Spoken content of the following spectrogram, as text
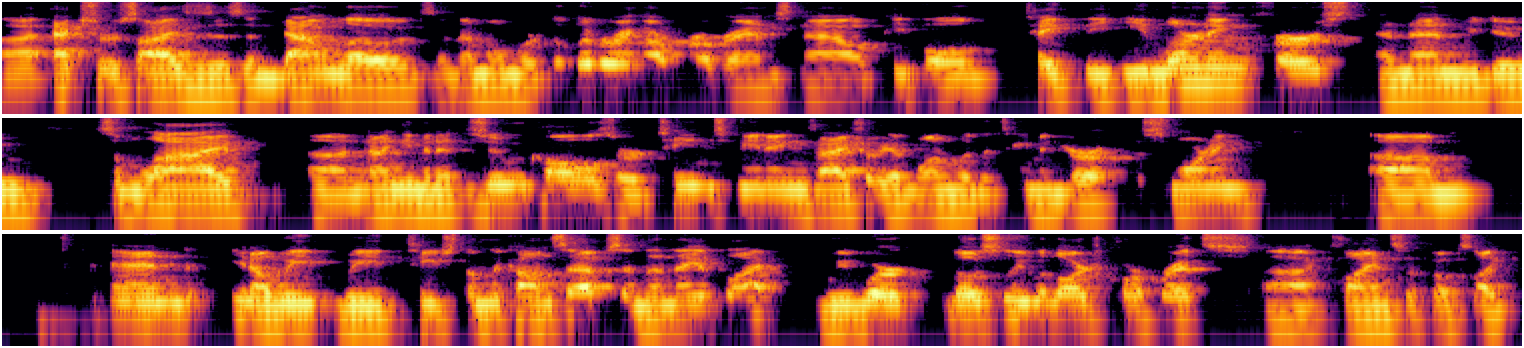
uh, exercises and downloads. And then when we're delivering our programs now, people take the e learning first, and then we do some live uh, 90 minute Zoom calls or Teams meetings. I actually had one with a team in Europe this morning. Um, and you know we we teach them the concepts and then they apply it. We work mostly with large corporates. Uh, clients are folks like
